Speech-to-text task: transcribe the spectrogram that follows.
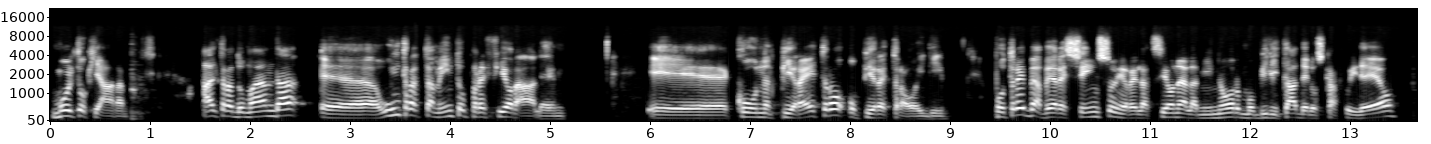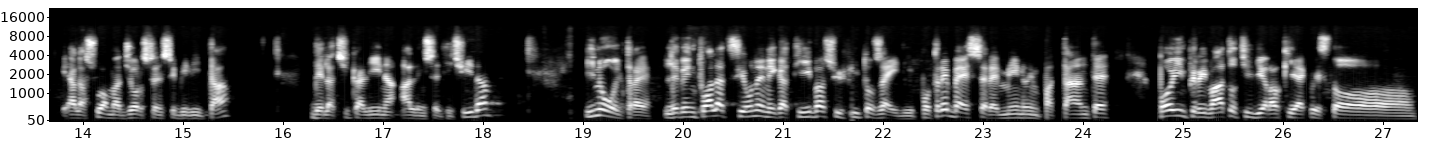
Molto chiara. Altra domanda, eh, un trattamento prefiorale eh, con piretro o piretroidi potrebbe avere senso in relazione alla minor mobilità dello scafoideo e alla sua maggior sensibilità della cicalina all'insetticida? Inoltre, l'eventuale azione negativa sui fitoseidi potrebbe essere meno impattante? Poi in privato ti dirò chi è questo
